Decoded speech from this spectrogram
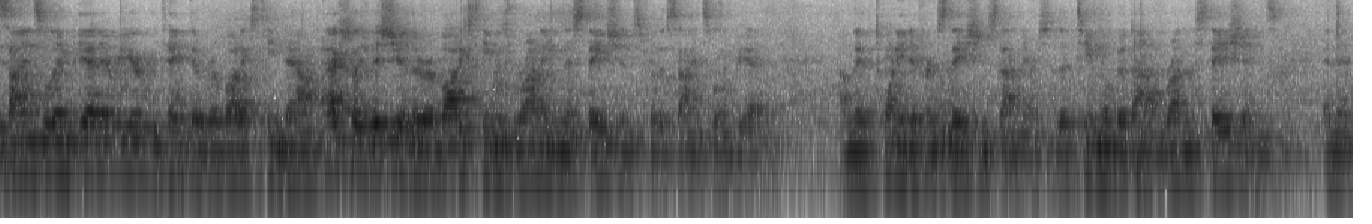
Science Olympiad every year, we take the robotics team down. Actually, this year, the robotics team is running the stations for the Science Olympiad. Um, they have twenty different stations down there, so the team will go down and run the stations, and then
